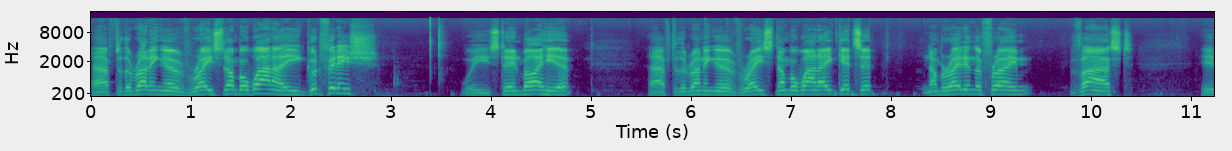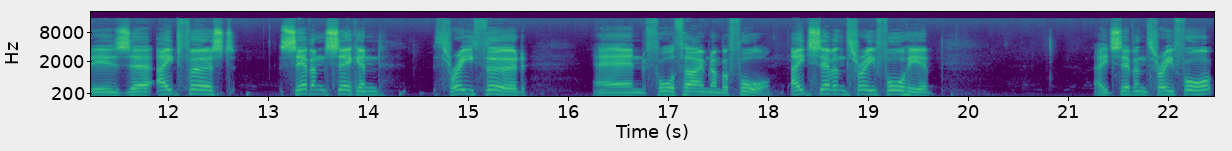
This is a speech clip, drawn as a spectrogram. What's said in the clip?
After the running of race number one, a good finish. We stand by here. After the running of race number one, eight gets it. Number eight in the frame, Vast. It is uh, eight first, seven second, three third and fourth home number four. 8734 here. 8734.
